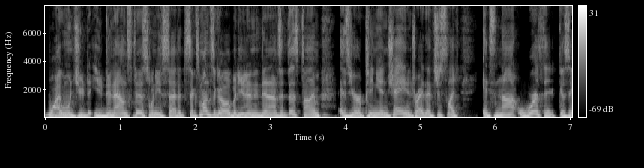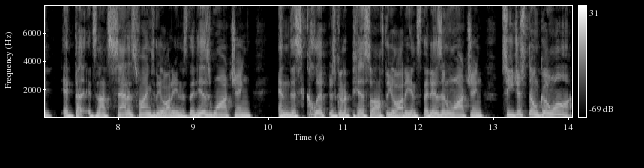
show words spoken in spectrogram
why won't you you denounce this when you said it six months ago, but you didn't denounce it this time? As your opinion changed, right? It's just like it's not worth it because it, it it's not satisfying to the audience that is watching, and this clip is going to piss off the audience that isn't watching. So you just don't go on.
